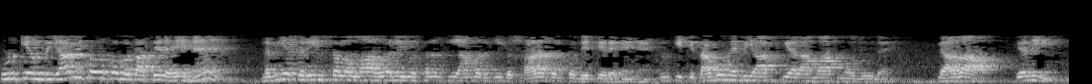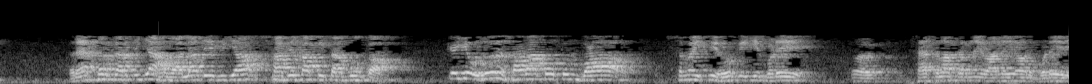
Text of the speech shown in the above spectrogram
ان کے انبیاء بھی تو ان کو بتاتے رہے ہیں۔ نبی کریم صلی اللہ علیہ وسلم کی آمد کی بشارت ان کو دیتے رہے ہیں۔ ان کی کتابوں میں بھی آپ کی علامات موجود ہیں۔ لہذا یعنی ریفر کر دیا، حوالہ دے دیا سابقہ کتابوں کا کہ یہ اردو سارا کو تم بڑا سمجھتے ہو کہ یہ بڑے فیصلہ کرنے والے اور بڑے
